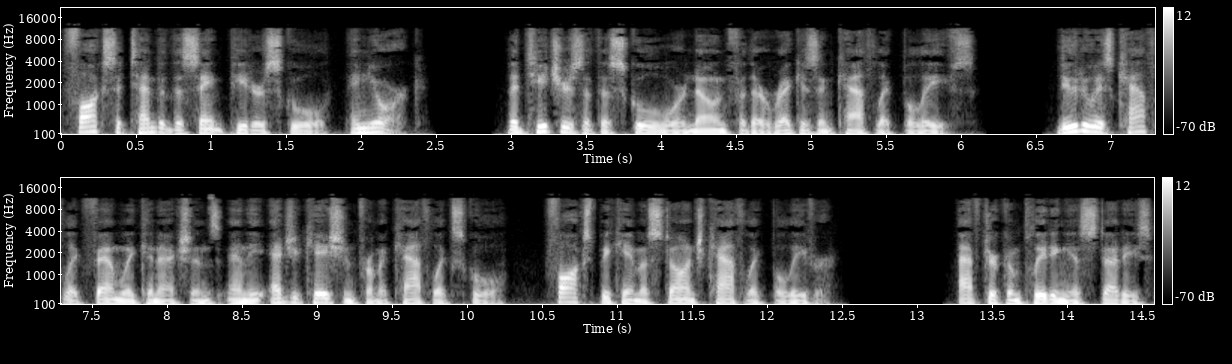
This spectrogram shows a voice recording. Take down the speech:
Fawkes attended the St. Peter's School, in York. The teachers at the school were known for their recusant Catholic beliefs. Due to his Catholic family connections and the education from a Catholic school, Fawkes became a staunch Catholic believer. After completing his studies,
